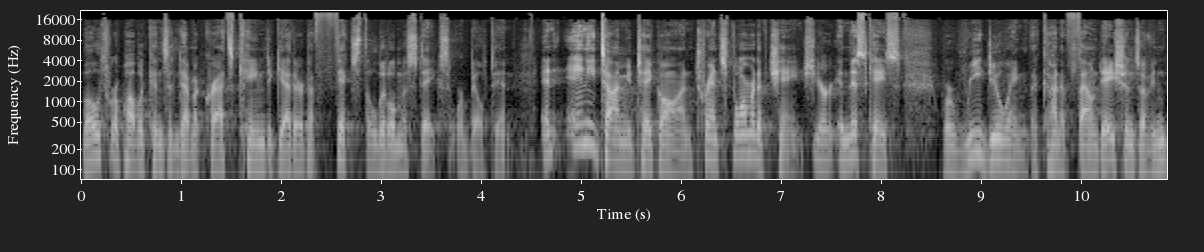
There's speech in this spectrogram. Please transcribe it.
both Republicans and Democrats came together to fix the little mistakes that were built in. And anytime you take on transformative change, you're, in this case, we're redoing the kind of foundations of in-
